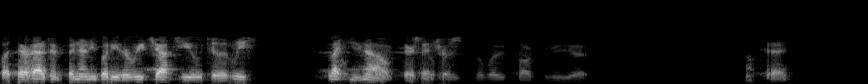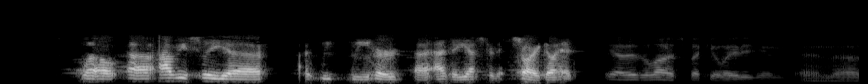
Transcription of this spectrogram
But there hasn't been anybody to reach out to you to at least let you know there's interest. Nobody's, nobody's talked to me yet. Okay. Well, uh, obviously, uh, we we heard uh, as of yesterday. Sorry, go ahead. Yeah, there's a lot of speculating, and and uh,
